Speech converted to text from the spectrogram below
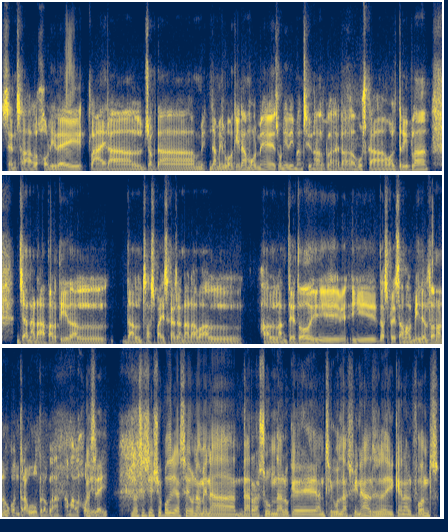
sense el Holiday, clar, era el joc de, de Milwaukee era molt més unidimensional, clar, era buscar el triple, generar a partir del, dels espais que generava el, l'Anteto i, i després amb el Middleton en un contra un, però clar, amb el Holiday... No sé, no sé si això podria ser una mena de resum de lo que han sigut les finals, és a dir, que en el fons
